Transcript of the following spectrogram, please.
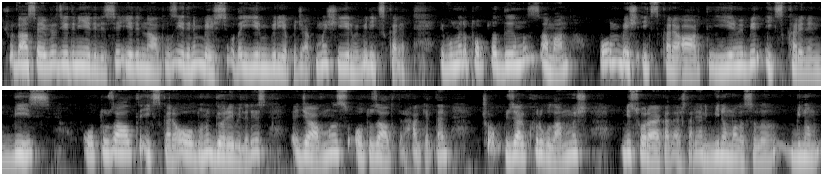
şuradan sayabiliriz. 7'nin 7'lisi, 7'nin 6'lısı, 7'nin 5'lisi. O da 21 yapacakmış. 21 x kare. E bunları topladığımız zaman 15x kare artı 21x karenin biz 36x kare olduğunu görebiliriz. E cevabımız 36'dır. Hakikaten çok güzel kurgulanmış bir soru arkadaşlar. Yani binom olasılığı, binom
